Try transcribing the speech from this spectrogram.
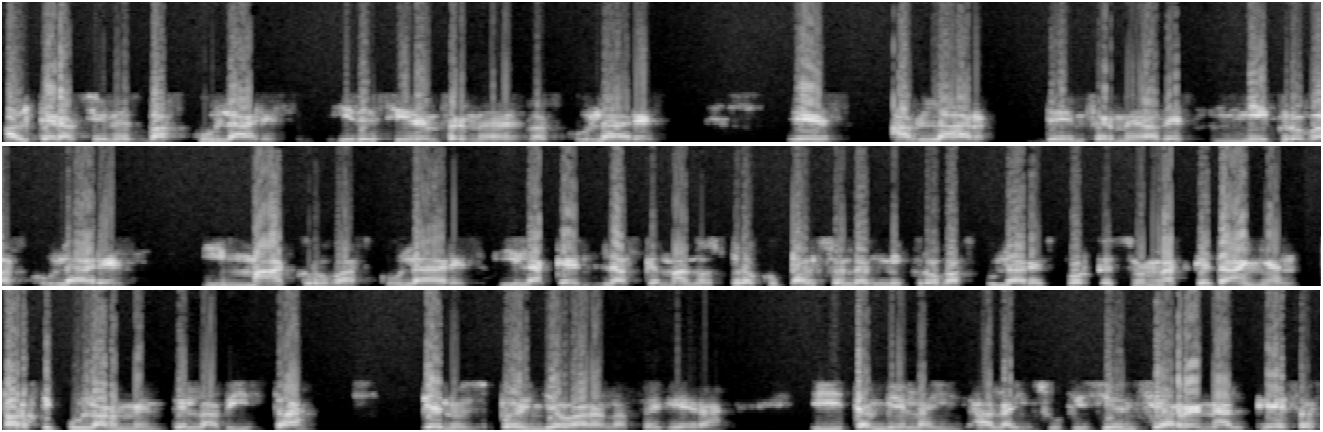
alteraciones vasculares. Y decir enfermedades vasculares es hablar de enfermedades microvasculares y macrovasculares y que, las que más nos preocupan son las microvasculares porque son las que dañan particularmente la vista, que nos pueden llevar a la ceguera y también a la insuficiencia renal. Esas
